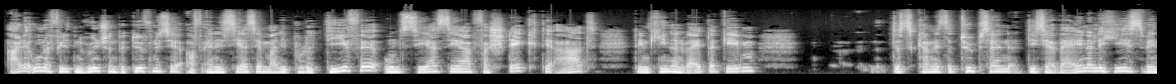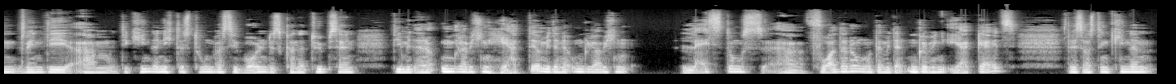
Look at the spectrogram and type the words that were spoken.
alle unerfüllten Wünsche und Bedürfnisse auf eine sehr, sehr manipulative und sehr, sehr versteckte Art den Kindern weitergeben. Das kann jetzt der Typ sein, die sehr weinerlich ist, wenn, wenn die, ähm, die Kinder nicht das tun, was sie wollen. Das kann der Typ sein, die mit einer unglaublichen Härte und mit einer unglaublichen Leistungsforderung und damit einen unglaublichen Ehrgeiz, das aus den Kindern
